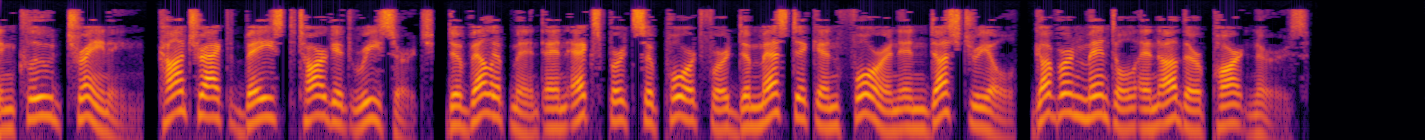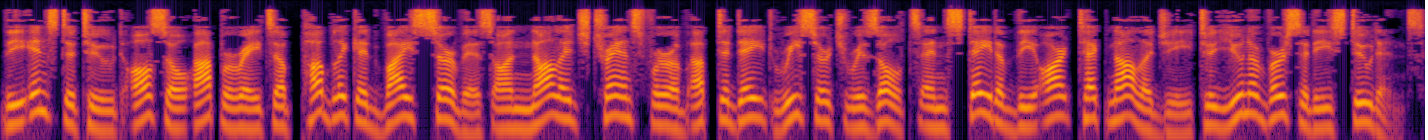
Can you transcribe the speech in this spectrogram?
include training, contract-based target research, development and expert support for domestic and foreign industrial, governmental and other partners. The institute also operates a public advice service on knowledge transfer of up-to-date research results and state-of-the-art technology to university students.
